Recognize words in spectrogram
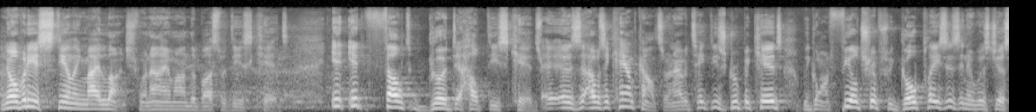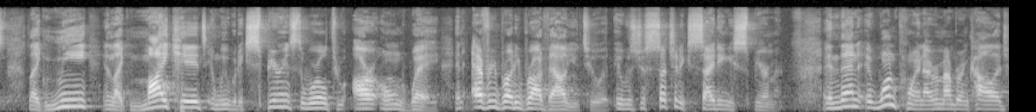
Nobody is stealing my lunch when I am on the bus with these kids. It, it, felt good to help these kids. As I was a camp counselor, and I would take these group of kids, we'd go on field trips, we'd go places, and it was just like me and like my kids, and we would experience the world through our own way. And everybody brought value to it. It was just such an exciting experiment. And then at one point, I remember in college,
